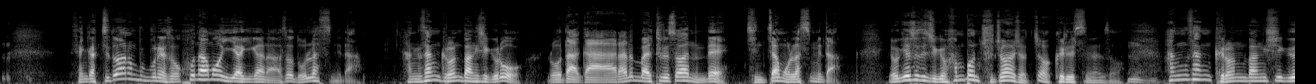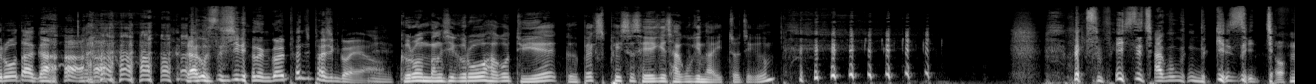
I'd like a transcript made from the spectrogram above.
생각지도 않은 부분에서 호남어 이야기가 나와서 놀랐습니다. 항상 그런 방식으로 로다가라는 말투를 써왔는데 진짜 몰랐습니다. 여기에서도 지금 한 번 주저하셨죠? 글을 쓰면서. 음. 항상 그런 방식으로다가 라고 쓰시려는 걸 편집하신 거예요. 네, 그런 방식으로 하고 뒤에 그 백스페이스 3개 자국이 나 있죠, 지금. 백스페이스 자국은 느낄 수 있죠.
